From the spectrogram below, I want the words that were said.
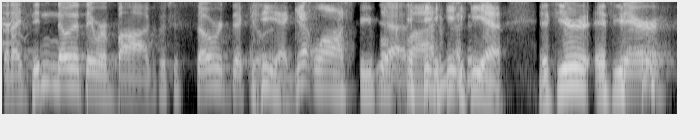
that I didn't know that they were bogs, which is so ridiculous. yeah, get lost, people. Yeah. Yeah. If you're if you're They're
